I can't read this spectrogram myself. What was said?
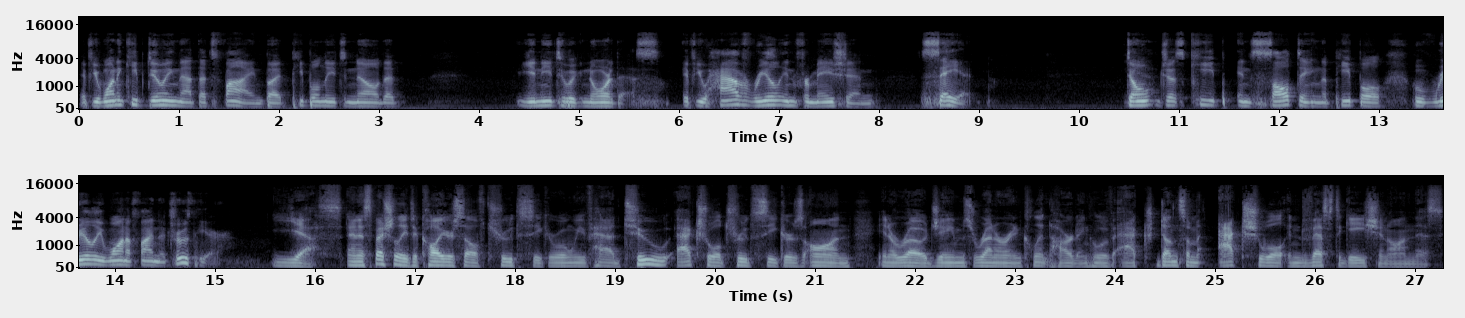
If you want to keep doing that, that's fine, but people need to know that you need to ignore this. If you have real information, say it. don't just keep insulting the people who really want to find the truth here. Yes, and especially to call yourself truth seeker when we've had two actual truth seekers on in a row, James Renner and Clint Harding, who have act- done some actual investigation on this.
